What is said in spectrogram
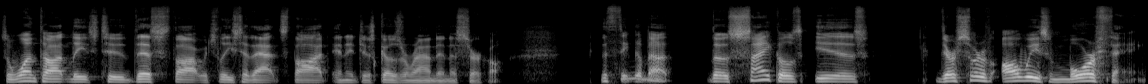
So one thought leads to this thought, which leads to that thought, and it just goes around in a circle the thing about those cycles is they're sort of always morphing.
